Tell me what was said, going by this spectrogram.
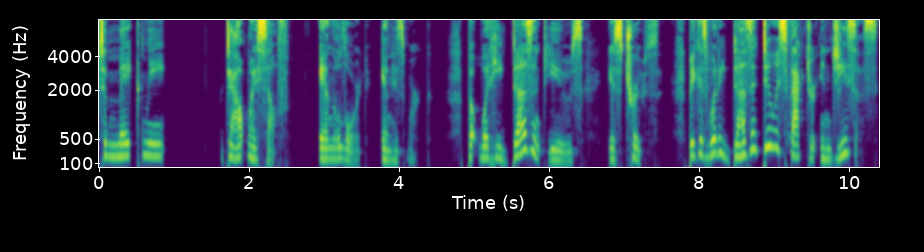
to make me doubt myself and the Lord and his work. But what he doesn't use is truth. Because what he doesn't do is factor in Jesus.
